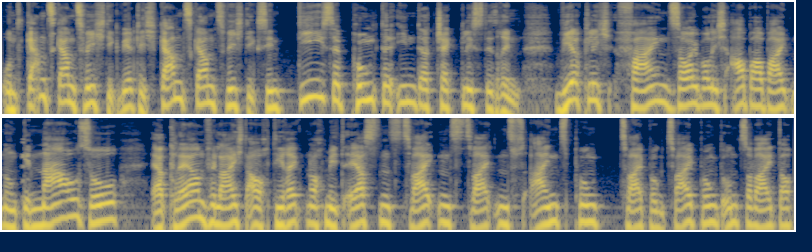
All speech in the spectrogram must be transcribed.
Und ganz, ganz wichtig, wirklich ganz, ganz wichtig sind diese Punkte in der Checkliste drin. Wirklich fein, säuberlich abarbeiten und genau so erklären, vielleicht auch direkt noch mit erstens, zweitens, zweitens 1 Punkt, 2.2 Punkt und so weiter,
